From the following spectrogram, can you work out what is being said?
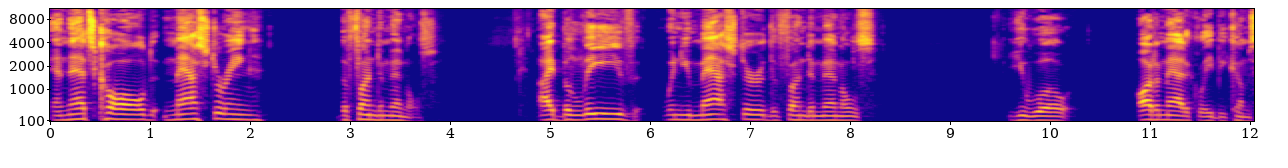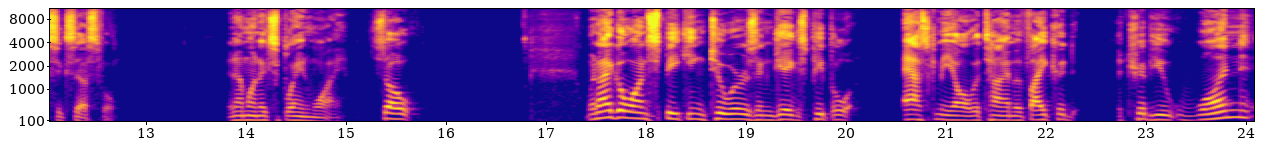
and that's called mastering the fundamentals. I believe when you master the fundamentals, you will automatically become successful. And I'm going to explain why. So, when I go on speaking tours and gigs, people ask me all the time if I could attribute one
